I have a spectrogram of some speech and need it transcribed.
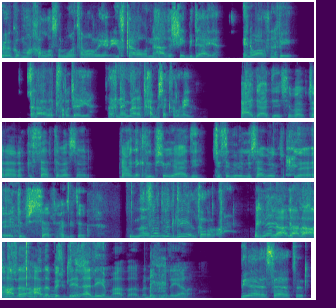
عقب ما خلص المؤتمر يعني ذكروا إن هذا الشيء بداية. يعني واضح انه في ألعاب أكثر جاية. إحنا أنا متحمس أكثر الحين. عادي عادي يا شباب. ترى Rockstar تبع سوني. يعني نكذب شوي عادي. في سبيل إنه سابق تمشي السالفة حقته. not big. deal ترى. لا لا لا. هذا هذا big. deal أليم هذا بالنسبة لي أنا. يا ساتر.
